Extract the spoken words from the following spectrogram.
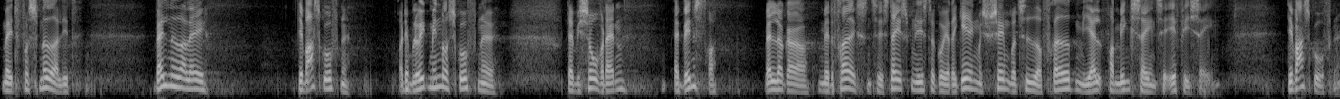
med et forsmederligt valgnederlag. Det var skuffende. Og det blev ikke mindre skuffende, da vi så, hvordan at Venstre valgte at gøre Mette Frederiksen til statsminister, gå i regering med Socialdemokratiet og frede dem i alt fra Mink-sagen til FE-sagen. Det var skuffende.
